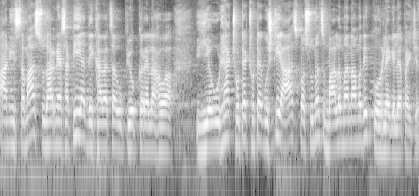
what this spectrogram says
आणि समाज सुधारण्यासाठी या देखाव्याचा उपयोग करायला हवा. एवढ्या छोट्या छोट्या गोष्टी आजपासूनच बालमनामध्ये कोरल्या गेल्या पाहिजेत.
